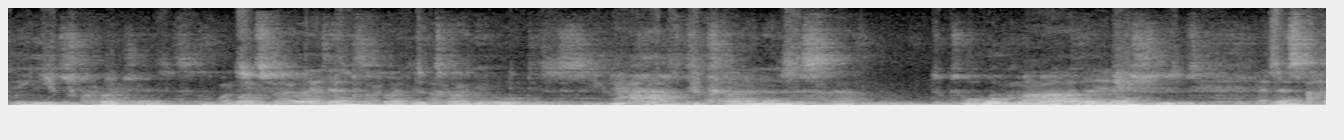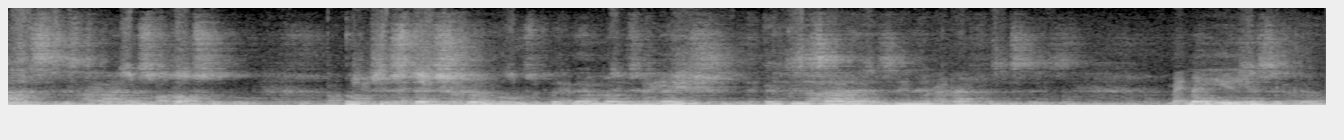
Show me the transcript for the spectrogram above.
For each project, once you've identified your target audience, you have to try and understand them, to walk a mile in their shoes in as fast as time as possible, not just their struggles, but their motivation, their desires, and their preferences. Many years ago,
